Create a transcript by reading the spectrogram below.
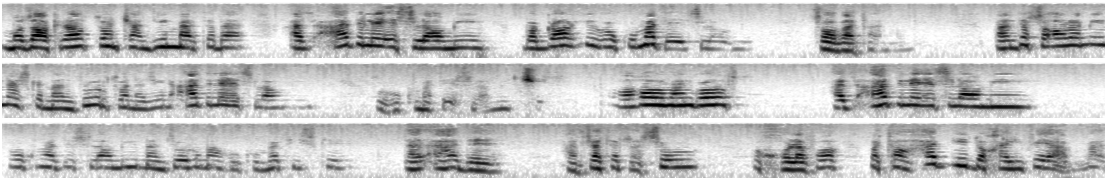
مذاکراتتون چندین مرتبه از عدل اسلامی و گاهی حکومت اسلامی صحبت فرمودید بنده سوالم این است که منظورتون از این عدل اسلامی و حکومت اسلامی چیست آقا من گفت از عدل اسلامی حکومت اسلامی منظور من حکومتی است که در عهد حضرت رسول و خلفا و تا حدی دو خلیفه اول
